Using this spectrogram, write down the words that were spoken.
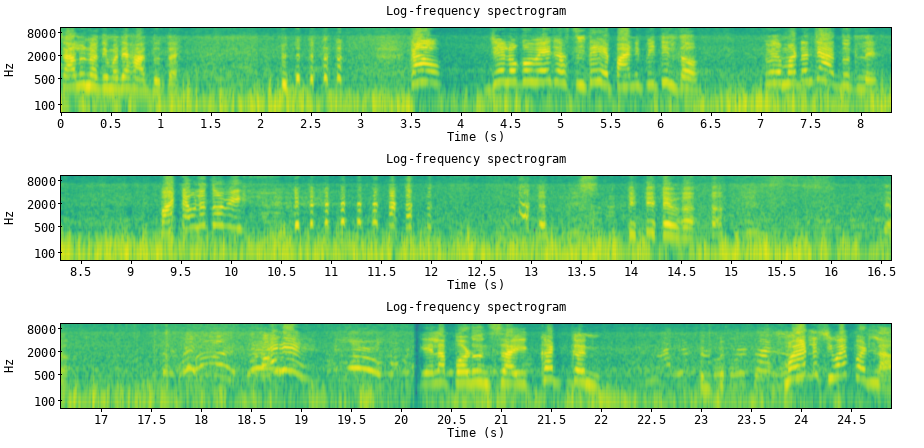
चालू नदीमध्ये हात धुत आहे का हो? जे लोक वेज असतील ते हे पाणी पितील तर. तुम्ही मटनचे हात धुतले. पाठवलं तुम्ही. गेला पडून साई कटकन मला वाटलं शिवाय पडला.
